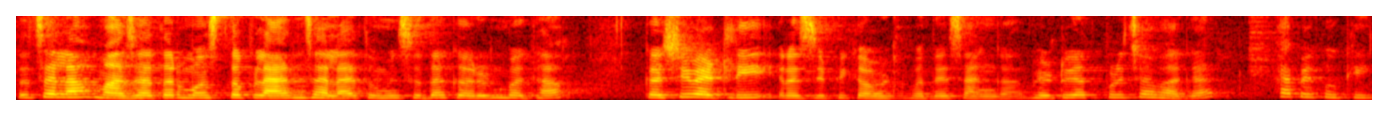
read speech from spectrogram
तर चला माझा तर मस्त प्लॅन झाला आहे तुम्ही सुद्धा करून बघा. कशी वाटली रेसिपी कमेंटमध्ये सांगा. भेटूयात पुढच्या भागात. हॅपी कुकिंग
